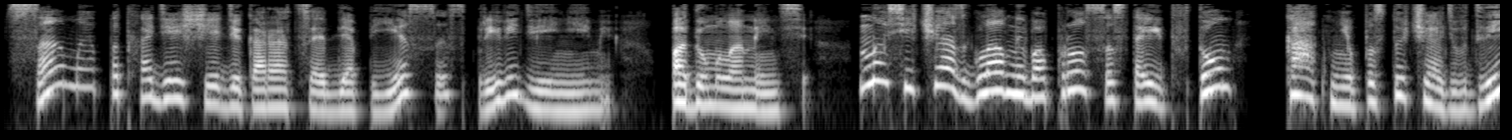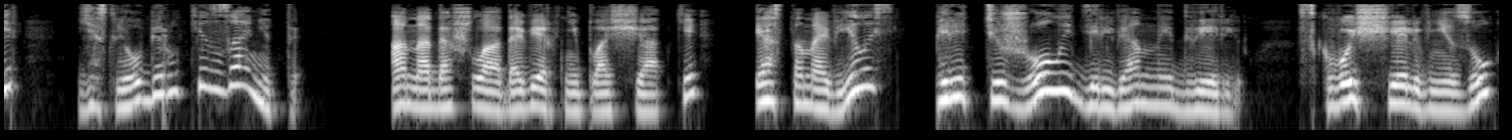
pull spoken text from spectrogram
«Самая подходящая декорация для пьесы с привидениями», — подумала Нэнси — но сейчас главный вопрос состоит в том, как мне постучать в дверь, если обе руки заняты. Она дошла до верхней площадки и остановилась перед тяжелой деревянной дверью. Сквозь щель внизу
